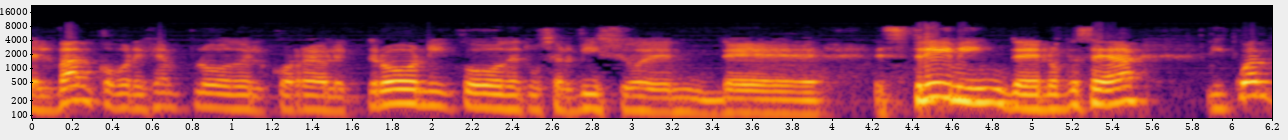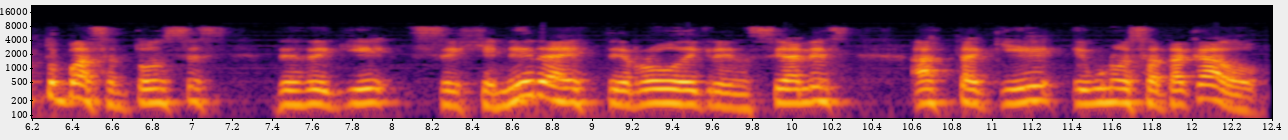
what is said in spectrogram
del banco, por ejemplo, del correo electrónico, de tu servicio de, streaming, de lo que sea. ¿Y cuánto pasa entonces desde que se genera este robo de credenciales hasta que uno es atacado?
